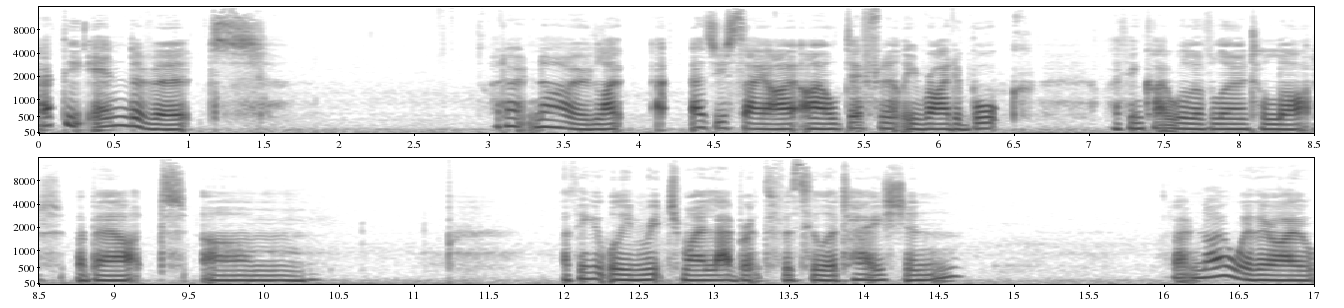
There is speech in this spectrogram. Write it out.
at the end of it, I don't know. Like as you say, I, I'll definitely write a book. I think I will have learnt a lot about. Um, I think it will enrich my labyrinth facilitation. I don't know whether I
